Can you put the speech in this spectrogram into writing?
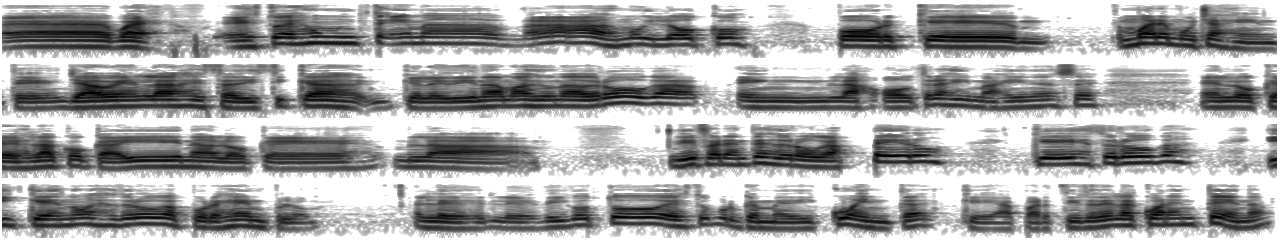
Eh, bueno, esto es un tema ah, muy loco porque muere mucha gente. Ya ven las estadísticas que le di nada más de una droga. En las otras, imagínense en lo que es la cocaína, lo que es la diferentes drogas. Pero, ¿qué es droga y qué no es droga? Por ejemplo, les, les digo todo esto porque me di cuenta que a partir de la cuarentena,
